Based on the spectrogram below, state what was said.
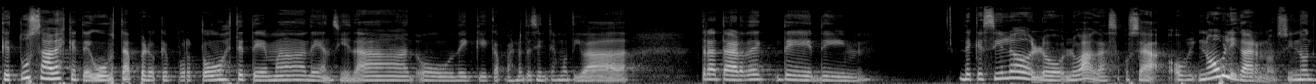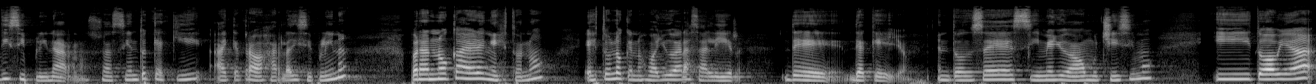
que tú sabes que te gusta, pero que por todo este tema de ansiedad o de que capaz no te sientes motivada, tratar de, de, de, que sí lo, lo, lo, hagas. O sea, no obligarnos, sino disciplinarnos. O sea, siento que aquí hay que trabajar la disciplina para no caer en esto, ¿no? Esto es lo que nos va a ayudar a salir de, de aquello. Entonces sí me ha ayudado muchísimo y todavía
